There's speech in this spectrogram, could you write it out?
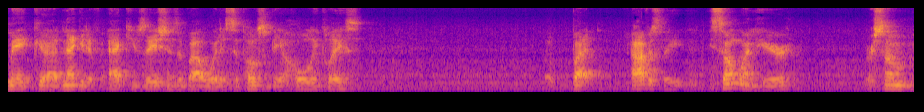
make uh, negative accusations about what is supposed to be a holy place. But obviously, someone here, or some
